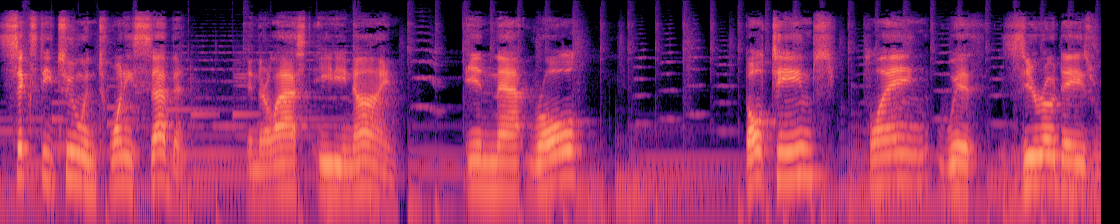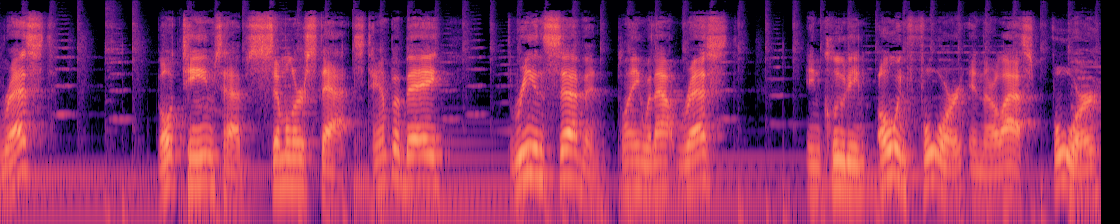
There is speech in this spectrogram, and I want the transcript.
62 and 27 in their last 89 in that role. Both teams playing with zero days rest. Both teams have similar stats. Tampa Bay 3 and 7 playing without rest, including 0 and 4 in their last 4.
